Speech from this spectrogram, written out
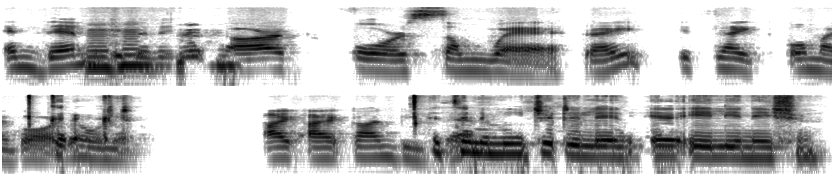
and them mm-hmm, is a very mm-hmm. dark force somewhere, right? It's like, oh my God, no, no, Correct. no. I, I can't be It's that. an immediate alien- alienation.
